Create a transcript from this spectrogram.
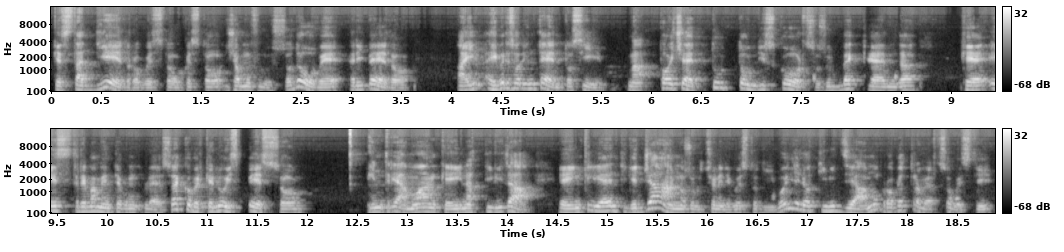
che sta dietro questo, questo diciamo, flusso, dove, ripeto, hai, hai preso l'intento, sì, ma poi c'è tutto un discorso sul back-end che è estremamente complesso. Ecco perché noi spesso entriamo anche in attività e in clienti che già hanno soluzioni di questo tipo e gliele ottimizziamo proprio attraverso questi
